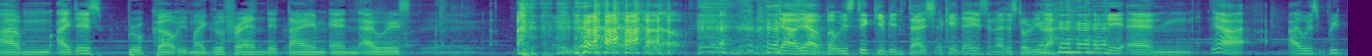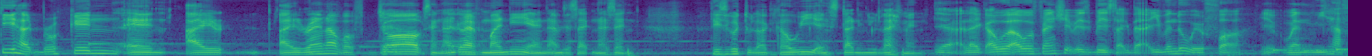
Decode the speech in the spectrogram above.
Um, I just broke up with my girlfriend that time, and I was. Yeah, yeah, but we still keep in touch. Okay, that is another story lah. Okay, and yeah, I was pretty heartbroken, and I I ran out of jobs, and I don't have money, and I'm just like Nazhan, let's go to Langkawi and start a new life, man. Yeah, like our our friendship is based like that. Even though we're far, it, when we have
